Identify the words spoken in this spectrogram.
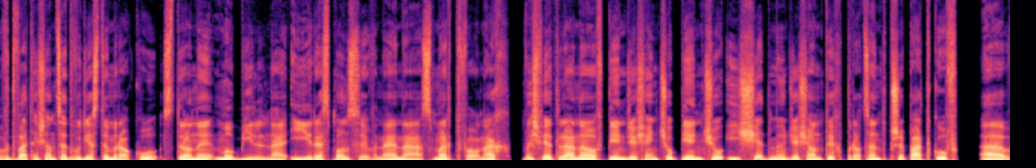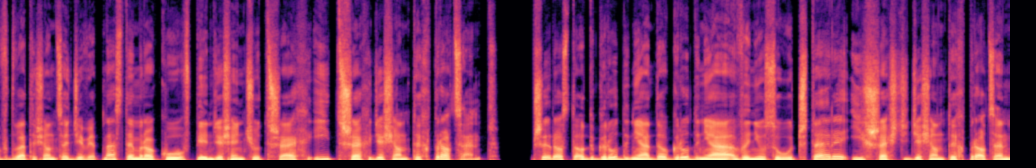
w 2020 roku strony mobilne i responsywne na smartfonach wyświetlano w 55,7% przypadków, a w 2019 roku w 53,3%. Przyrost od grudnia do grudnia wyniósł 4,6%,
